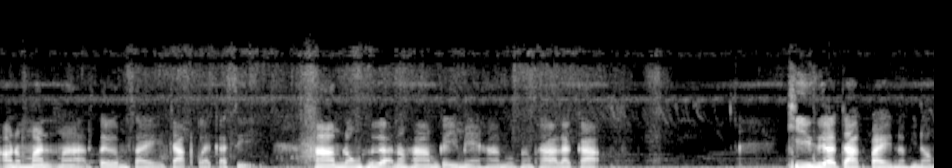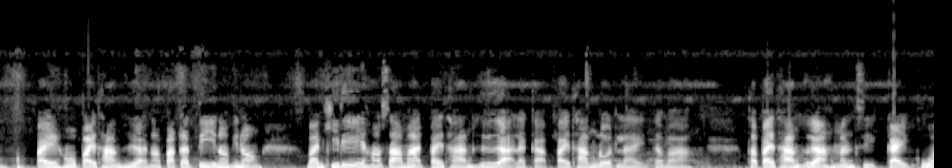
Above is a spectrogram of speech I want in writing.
เอาน้ำมันมาเติมใส่จักรแล้วก็สิ หามลงเหือเนาะหามกับอีแม่หามลงทั้งท่าล้วก็ขี่เหือจักไปเนาะพี่น้อง ไปเฮาไปทางเหือเนาะปกติเนาะพี่น้องบันคีรีเขาสามารถไปทางเหือล้วก็ไปทางรถไหลแต่ว่า ถ้าไปทางเหือมันสิไก่กลัว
